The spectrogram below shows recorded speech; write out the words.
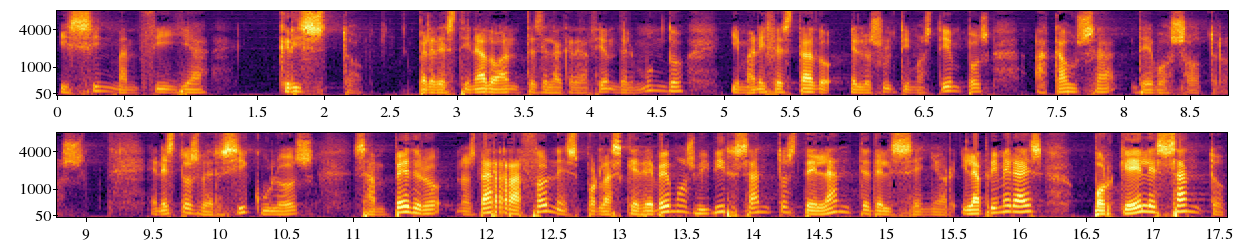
y sin mancilla, Cristo predestinado antes de la creación del mundo y manifestado en los últimos tiempos a causa de vosotros. En estos versículos, San Pedro nos da razones por las que debemos vivir santos delante del Señor. Y la primera es porque Él es santo.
